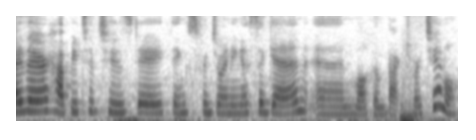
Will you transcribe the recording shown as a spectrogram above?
Hi there, happy Tip Tuesday. Thanks for joining us again and welcome back to our channel.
